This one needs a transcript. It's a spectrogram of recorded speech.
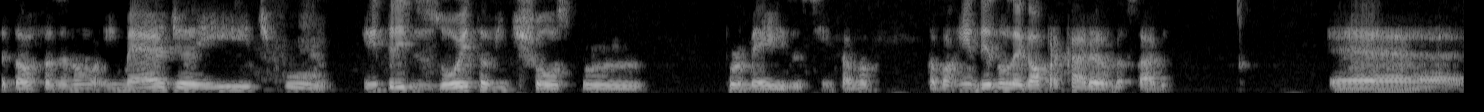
Eu tava fazendo, em média, aí, tipo, entre 18 a 20 shows por, por mês, assim. Tava, tava rendendo legal pra caramba, sabe? É...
